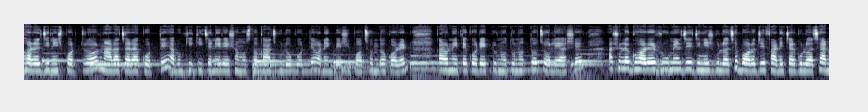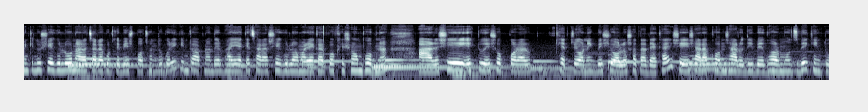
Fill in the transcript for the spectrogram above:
ঘরের জিনিসপত্র নাড়াচাড়া করতে এবং কি কিচেনের এই সমস্ত কাজগুলো করতে অনেক বেশি পছন্দ করেন। কারণ এতে করে একটু নতুনত্ব চলে আসে। আসলে ঘরের রুমের যে জিনিসগুলো আছে, বড় যে ফার্নিচারগুলো আছে, আমি কিন্তু সেগুলো নাড়াচাড়া করতে বেশ পছন্দ করি। কিন্তু আপনাদের ভাইয়াকে ছাড়া সেগুলো আমার একার পক্ষে সম্ভব না। আর সে একটু এসব করার ক্ষেত্রে অনেক বেশি অলসতা দেখায়। সে সারাক্ষণ ঝাড়ু দিবে, ঘর মুছবে, কিন্তু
